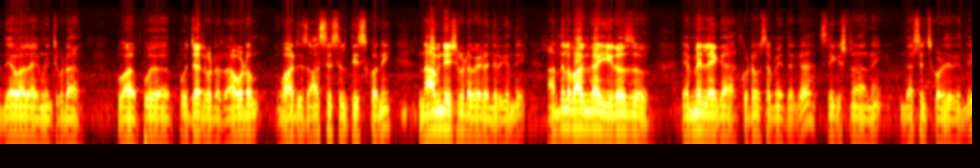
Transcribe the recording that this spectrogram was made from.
దేవాలయం నుంచి కూడా పూజారులు కూడా రావడం వారి ఆశీస్సులు తీసుకొని నామినేషన్ కూడా వేయడం జరిగింది. అందులో భాగంగా ఈరోజు ఎమ్మెల్యేగా కుటుంబ సమేతంగా శ్రీకృష్ణని దర్శించుకోవడం జరిగింది.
